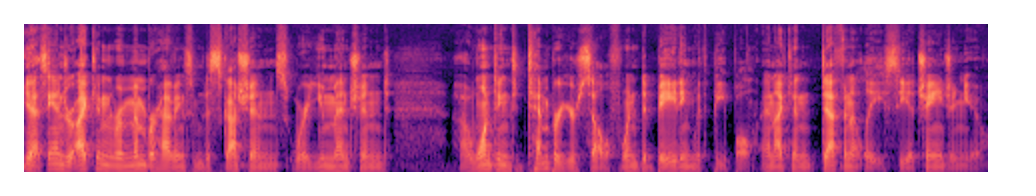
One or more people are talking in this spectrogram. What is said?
Yes, Andrew, I can remember having some discussions where you mentioned uh, wanting to temper yourself when debating with people, and I can definitely see a change in you.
